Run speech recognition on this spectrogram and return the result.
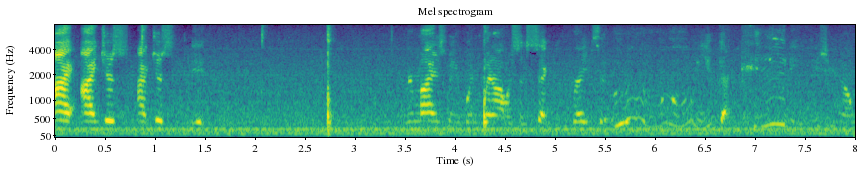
I, I just, I just, it reminds me when, when I was in second grade, said, ooh, ooh, you got cooties, you know,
